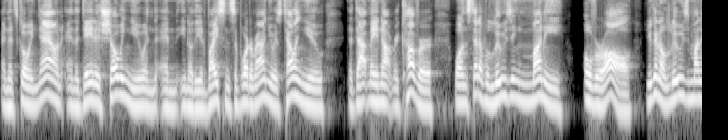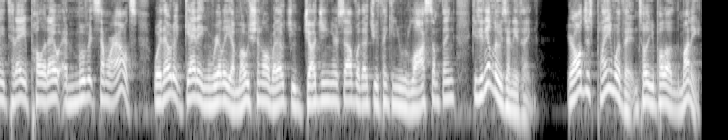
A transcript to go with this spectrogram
and it's going down and the data is showing you and and you know the advice and support around you is telling you that that may not recover well instead of losing money overall you're going to lose money today pull it out and move it somewhere else without it getting really emotional without you judging yourself without you thinking you lost something because you didn't lose anything. You're all just playing with it until you pull out the money.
